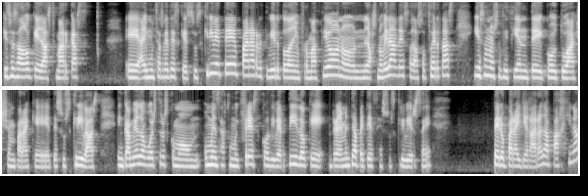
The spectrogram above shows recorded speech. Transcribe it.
Que eso es algo que las marcas eh, hay muchas veces que suscríbete para recibir toda la información o las novedades o las ofertas y eso no es suficiente call to action para que te suscribas. En cambio, lo vuestro es como un mensaje muy fresco, divertido, que realmente apetece suscribirse. Pero para llegar a la página,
